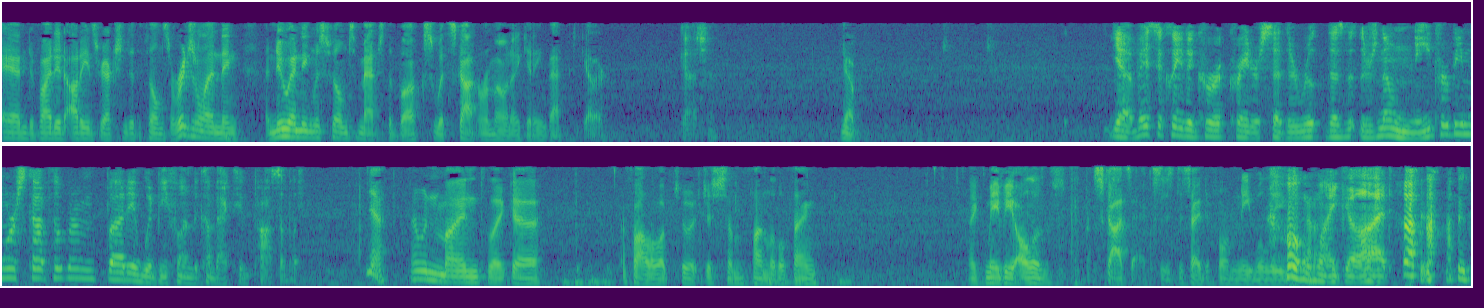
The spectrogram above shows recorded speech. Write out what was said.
and divided audience reaction to the film's original ending, a new ending was filmed to match the books, with Scott and Ramona getting back together. gotcha. Yep. Yeah, basically the cr- creator said there re- there's, there's no need for be more Scott Pilgrim, but it would be fun to come back to possibly. Yeah, I wouldn't mind like a a follow up to it, just some fun little thing. Like maybe all of Scott's exes decide to form an evil league. Oh my god.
